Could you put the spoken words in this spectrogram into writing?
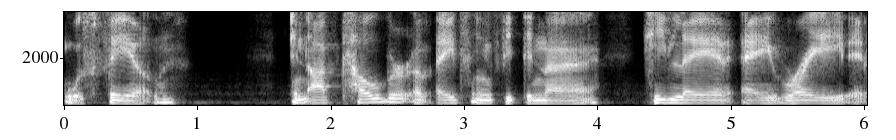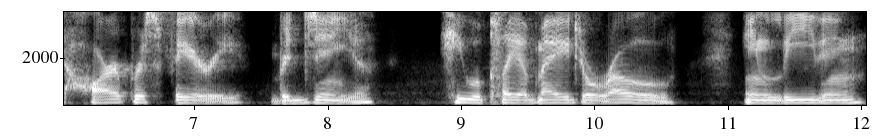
was failing. In October of 1859, he led a raid at Harper's Ferry, Virginia. He would play a major role in leading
